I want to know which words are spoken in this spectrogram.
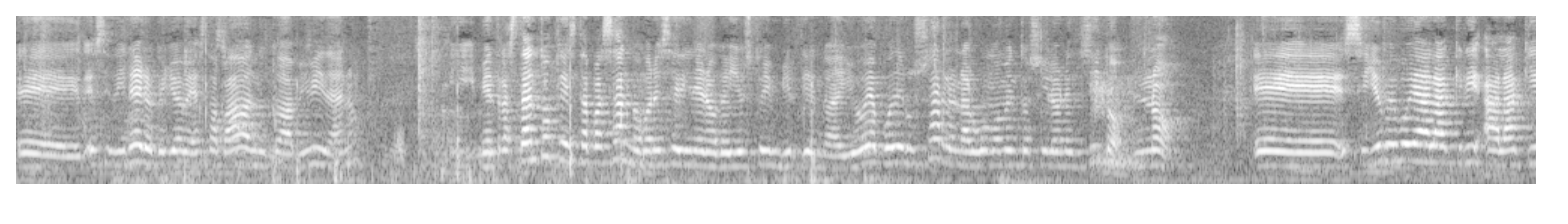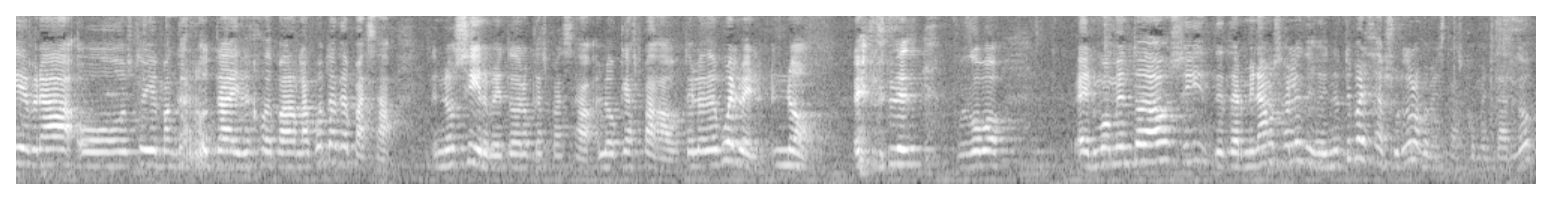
eh, ese dinero que yo había estado pagando toda mi vida, ¿no? Y mientras tanto, ¿qué está pasando con ese dinero que yo estoy invirtiendo ahí? ¿Yo voy a poder usarlo en algún momento si lo necesito? No. Eh, si yo me voy a la, a la quiebra o estoy en bancarrota y dejo de pagar la cuota, ¿qué pasa? No sirve todo lo que has, pasado, lo que has pagado. ¿Te lo devuelven? No. Entonces, fue como en un momento dado, sí, determinamos algo y digo, ¿no te parece absurdo lo que me estás comentando?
